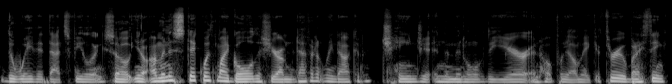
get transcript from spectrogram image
the way that that's feeling. So, you know, I'm going to stick with my goal this year. I'm definitely not going to change it in the middle of the year and hopefully I'll make it through. But I think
